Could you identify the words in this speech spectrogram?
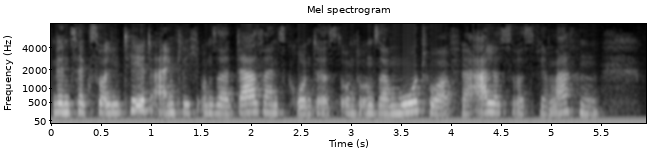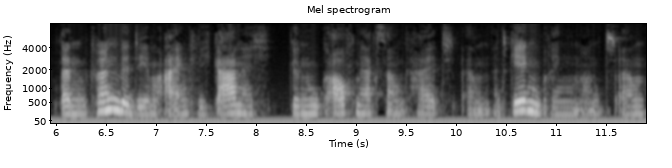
wenn Sexualität eigentlich unser Daseinsgrund ist und unser Motor für alles, was wir machen, dann können wir dem eigentlich gar nicht genug Aufmerksamkeit ähm, entgegenbringen. Und ähm,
